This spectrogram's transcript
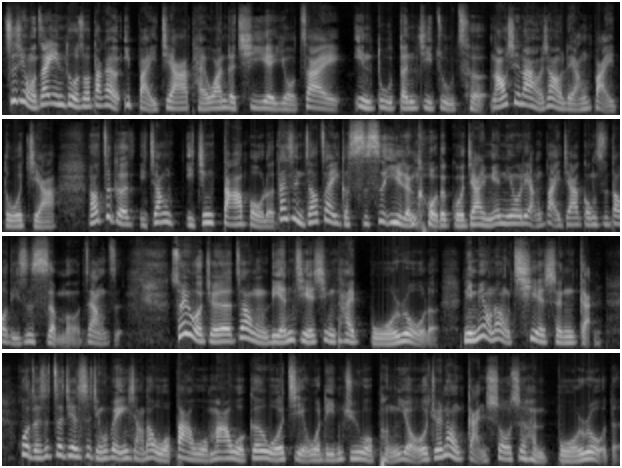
之前我在印度的时候，大概有一百家台湾的企业有在印度登记注册，然后现在好像有两百多家。然后这个已经已经 double 了。但是你知道，在一个十四亿人口的国家里面，你有两百家公司，到底是什么这样子？所以我觉得这种连结性太薄弱了，你没有那种切身感，或者是这件事情会不会影响到我爸、我妈、我哥、我姐、我邻居、我朋友？我觉得那种感受是很薄弱的。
